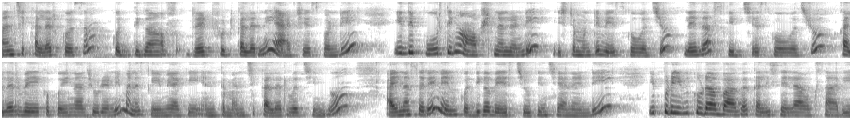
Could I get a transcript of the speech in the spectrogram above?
మంచి కలర్ కోసం కొద్దిగా రెడ్ ఫుడ్ కలర్ని యాడ్ చేసుకోండి. ఇది పూర్తిగా ఆప్షనల్ అండి. ఇష్టం ఉంటే వేసుకోవచ్చు లేదా స్కిప్ చేసుకోవచ్చు. కలర్ వేయకపోయినా చూడండి మన సేమియాకి ఎంత మంచి కలర్ వచ్చిందో. అయినా సరే నేను కొద్దిగా వేసి చూపించానండి. ఇప్పుడు ఇవి కూడా బాగా కలిసేలా ఒకసారి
